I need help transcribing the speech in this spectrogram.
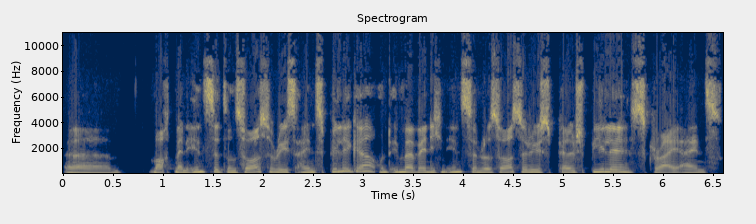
Äh, macht meine Instant und Sorceries eins billiger und immer wenn ich ein Instant oder Sorcery Spell spiele, Scry 1.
